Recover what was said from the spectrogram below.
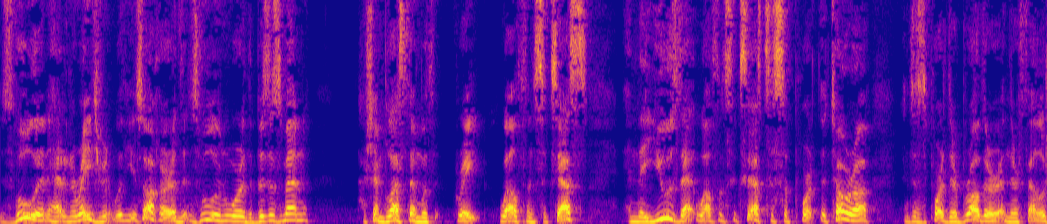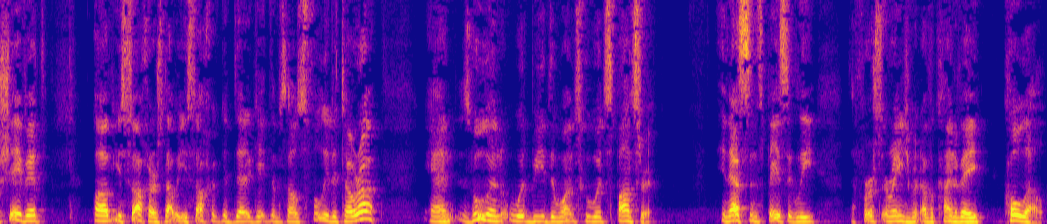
Zvulun had an arrangement with Yisachar that Zvulun were the businessmen, Hashem blessed them with great wealth and success, and they used that wealth and success to support the Torah and to support their brother and their fellow Shevet of Yisachar, so that way Yisachar could dedicate themselves fully to Torah, and Zvulun would be the ones who would sponsor it. In essence, basically, the first arrangement of a kind of a kolel.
